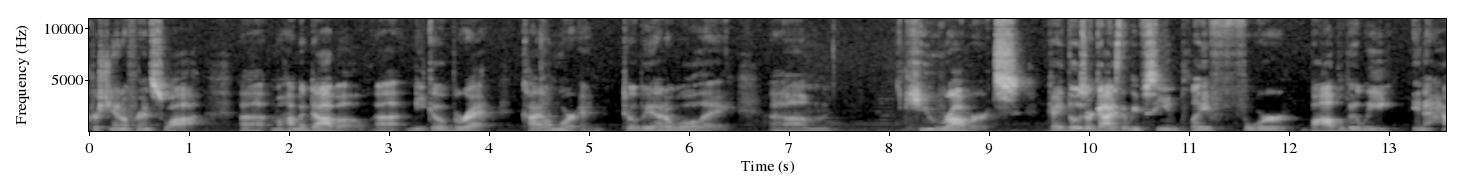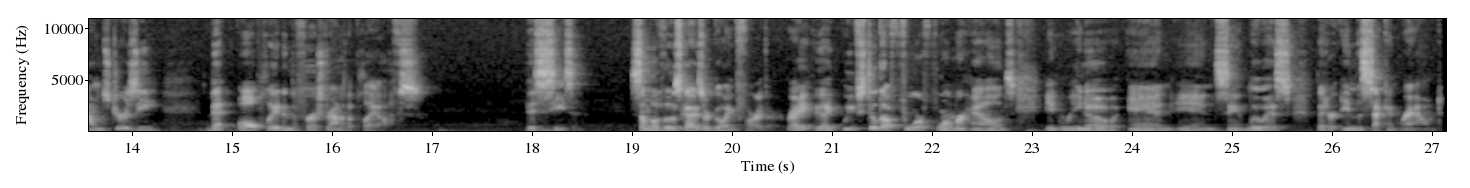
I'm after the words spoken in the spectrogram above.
Cristiano Francois, uh, Mohamed Dabo, uh, Neco Brett, Kyle Morton, Tobi Adewole, um, Hugh Roberts. Okay, those are guys that we've seen play for Bob Lilley in a Hounds jersey that all played in the first round of the playoffs this season. Some of those guys are going farther, right? Like we've still got four former Hounds in Reno and in St. Louis that are in the second round.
